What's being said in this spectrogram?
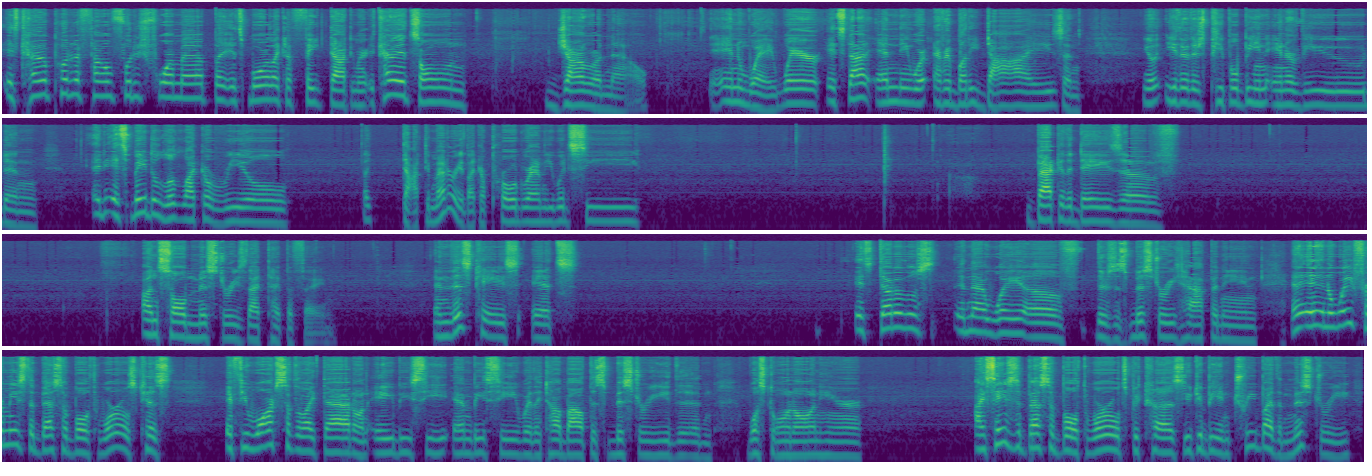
it's kind of put in a found footage format, but it's more like a fake documentary. It's kind of its own genre now, in a way, where it's not ending where everybody dies and, you know, either there's people being interviewed and it, it's made to look like a real, like, documentary, like a program you would see back in the days of unsolved mysteries, that type of thing. In this case, it's it's done in those in that way of there's this mystery happening, and in a way, for me, it's the best of both worlds because if you watch something like that on ABC, NBC, where they talk about this mystery and what's going on here, I say it's the best of both worlds because you could be intrigued by the mystery,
